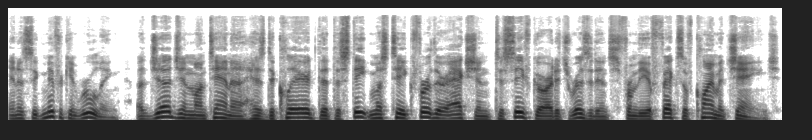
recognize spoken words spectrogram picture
In a significant ruling, a judge in Montana has declared that the state must take further action to safeguard its residents from the effects of climate change.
